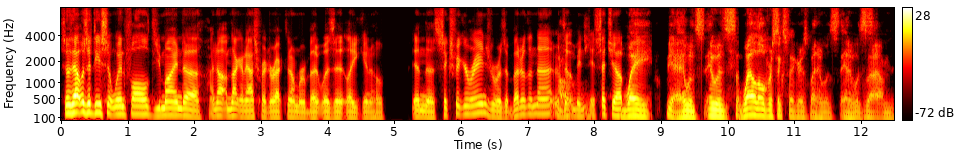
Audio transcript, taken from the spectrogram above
So that was a decent windfall. Do you mind? Uh, I know I'm not going to ask for a direct number, but was it like you know in the six figure range, or was it better than that? I mean, it set you up way. Yeah, it was. It was well over six figures, but it was. It was. Um,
